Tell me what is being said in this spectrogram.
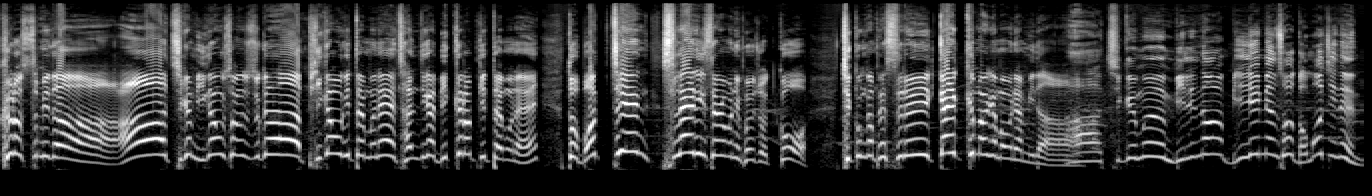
그렇습니다. 아 지금 이강욱 선수가 비가 오기 때문에 잔디가 미끄럽기 때문에 또 멋진 슬라이딩 세레머니 보여줬고 뒷공간 패스를 깔끔하게 마무리합니다. 아 지금은 밀려 밀리면서 넘어지는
